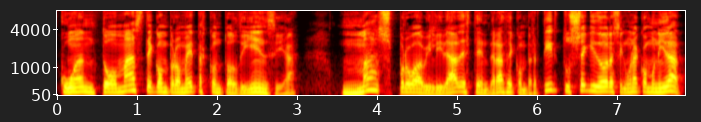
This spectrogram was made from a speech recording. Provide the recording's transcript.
Cuanto más te comprometas con tu audiencia, más probabilidades tendrás de convertir tus seguidores en una comunidad.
